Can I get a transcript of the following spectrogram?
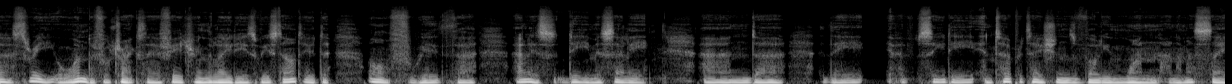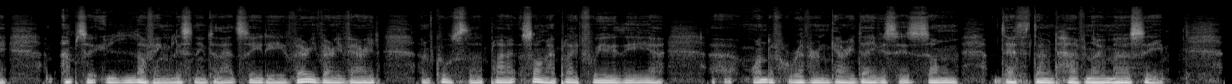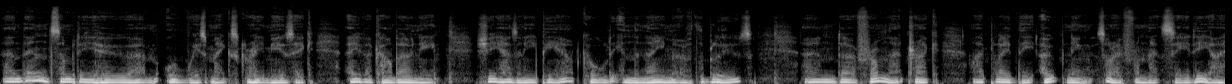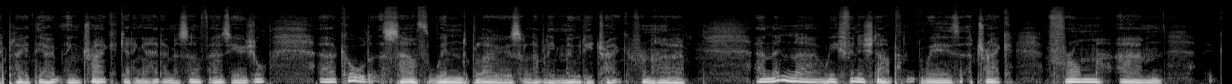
Uh, three wonderful tracks there featuring the ladies. We started off with uh, Alice Di Micele and uh, the CD Interpretations Volume 1. And I must say, I'm absolutely loving listening to that CD. Very, very varied. And of course, the pla- song I played for you, the uh, uh, wonderful Reverend Gary Davis's song, Death Don't Have No Mercy. And then somebody who um, always makes great music, Eva Carboni. She has an EP out called In the Name of the Blues. And uh, from that track, I played the opening, sorry, from that CD, I played the opening track, getting ahead of myself as usual, uh, called South Wind Blows, a lovely moody track from her. And then uh, we finished up with a track from um,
